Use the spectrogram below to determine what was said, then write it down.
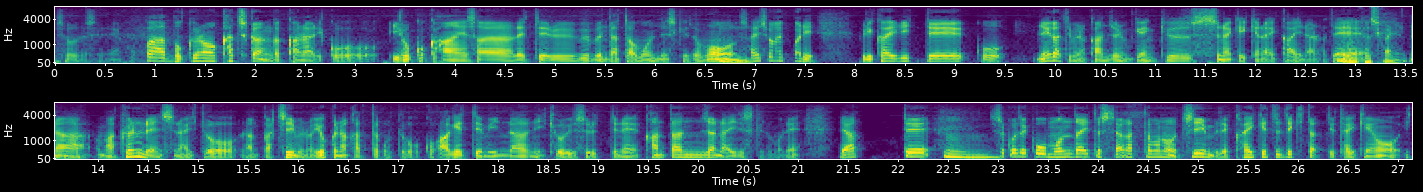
そうですね。ここは僕の価値観がかなりこう、色濃く反映されてる部分だとは思うんですけども、うん最初はやっぱり振り返りって、こう、ネガティブな感情にも言及しなきゃいけない回なので、うん確かに。な、まあ、訓練しないと、なんかチームの良くなかったことをこう上げてみんなに共有するってね、簡単じゃないですけどもね、やって、うん。そこでこう問題として上がったものをチームで解決できたっていう体験を1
